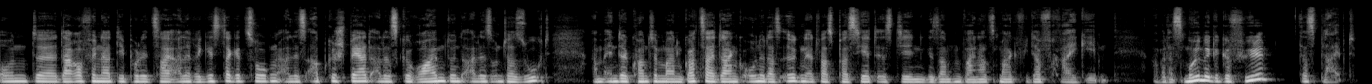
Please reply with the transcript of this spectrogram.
Und äh, daraufhin hat die Polizei alle Register gezogen, alles abgesperrt, alles geräumt und alles untersucht. Am Ende konnte man, Gott sei Dank, ohne dass irgendetwas passiert ist, den gesamten Weihnachtsmarkt wieder freigeben. Aber das mulmige Gefühl, das bleibt.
